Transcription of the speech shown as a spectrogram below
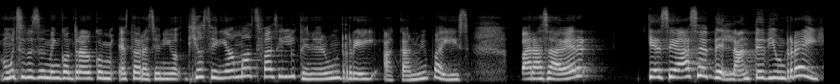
muchas veces me he encontrado con esta oración y yo, Dios, sería más fácil tener un rey acá en mi país para saber ¿Qué se hace delante de un rey.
